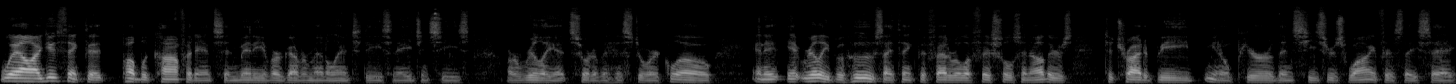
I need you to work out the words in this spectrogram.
Well, I do think that public confidence in many of our governmental entities and agencies are really at sort of a historic low. And it, it really behooves, I think, the federal officials and others to try to be, you know, purer than Caesar's wife, as they say,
